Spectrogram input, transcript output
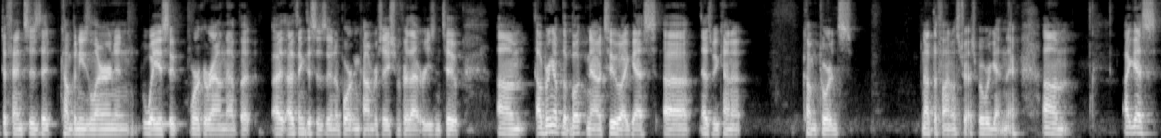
defenses that companies learn and ways to work around that but i, I think this is an important conversation for that reason too. Um, i'll bring up the book now too i guess uh, as we kind of come towards not the final stretch but we're getting there. Um, i guess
